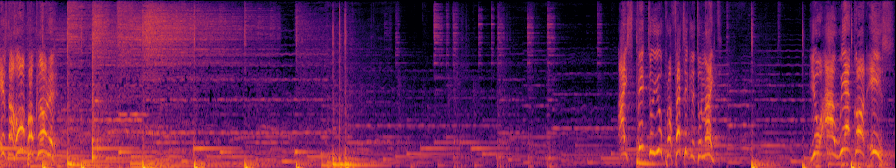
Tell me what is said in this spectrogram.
is the hope of glory. I speak to you prophetically tonight. You are where God is,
